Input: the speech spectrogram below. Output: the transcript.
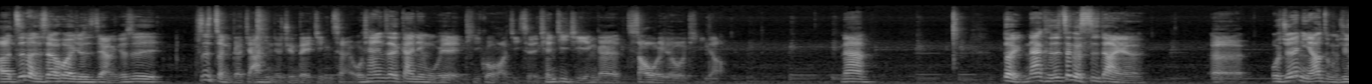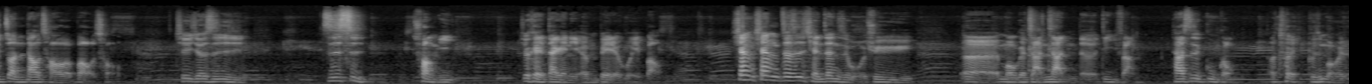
呃，资本社会就是这样，就是是整个家庭的军备竞赛。我相信这个概念我也提过好几次，前几集应该稍微都有提到。那，对，那可是这个世代呢？呃，我觉得你要怎么去赚到超额报酬，其实就是知识、创意就可以带给你 N 倍的回报。像像这是前阵子我去呃某个展览的地方，它是故宫哦，对，不是某个人，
